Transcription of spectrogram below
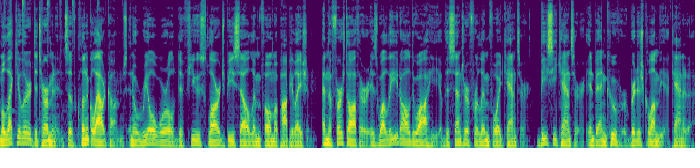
Molecular Determinants of Clinical Outcomes in a Real World Diffuse Large B Cell Lymphoma Population. And the first author is Waleed Alduaij of the Center for Lymphoid Cancer, BC Cancer, in Vancouver, British Columbia, Canada.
